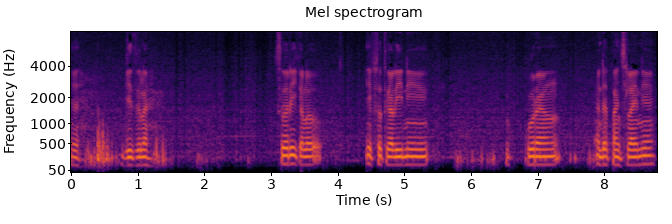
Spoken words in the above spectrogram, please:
Ya, gitulah. Sorry kalau episode kali ini kurang ada punchline-nya.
